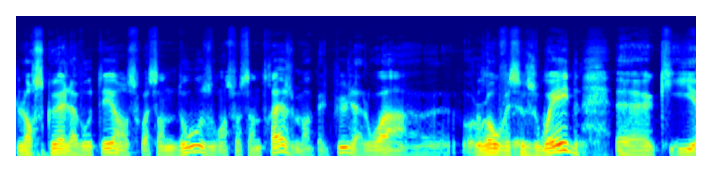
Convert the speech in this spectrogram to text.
lorsqu'elle a voté en 72 ou en 73, je ne me rappelle plus, la loi Roe versus Wade, qui,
